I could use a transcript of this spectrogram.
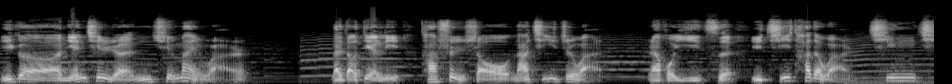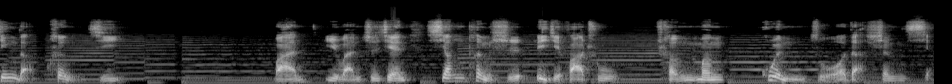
一个年轻人去卖碗儿，来到店里，他顺手拿起一只碗，然后依次与其他的碗轻轻地碰击。碗与碗之间相碰时，立即发出沉闷混浊的声响。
